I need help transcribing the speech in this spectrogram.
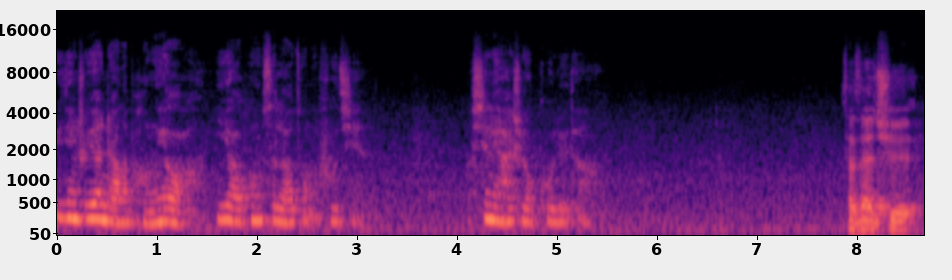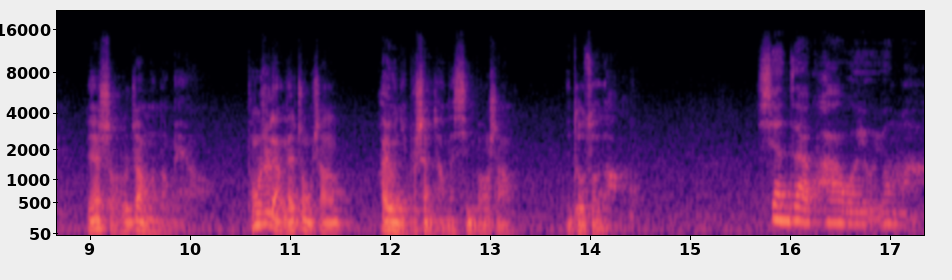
毕竟是院长的朋友，医药公司老总的父亲，我心里还是有顾虑的。在灾区连手术帐篷都没有，同时两台重伤，还有你不擅长的心包伤，你都做到了。现在夸我有用吗？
